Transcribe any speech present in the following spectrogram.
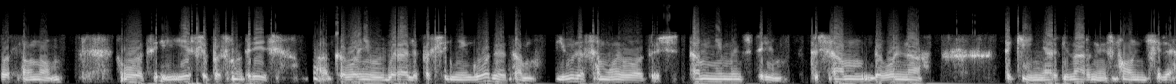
в основном. Вот. И если посмотреть, а, кого они выбирали последние годы, там Юля Самойлова, то есть там не мейнстрим. То есть там довольно такие неординарные исполнители.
